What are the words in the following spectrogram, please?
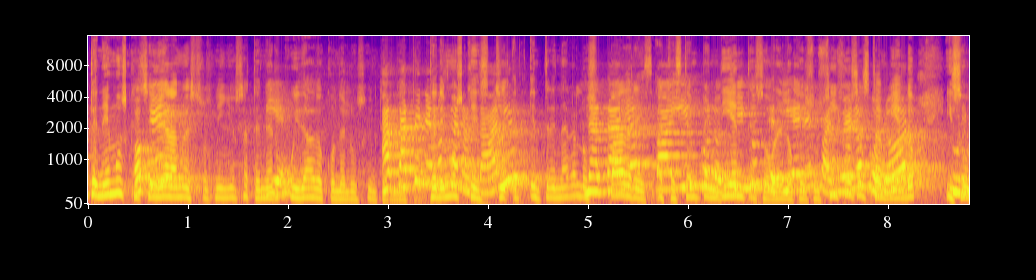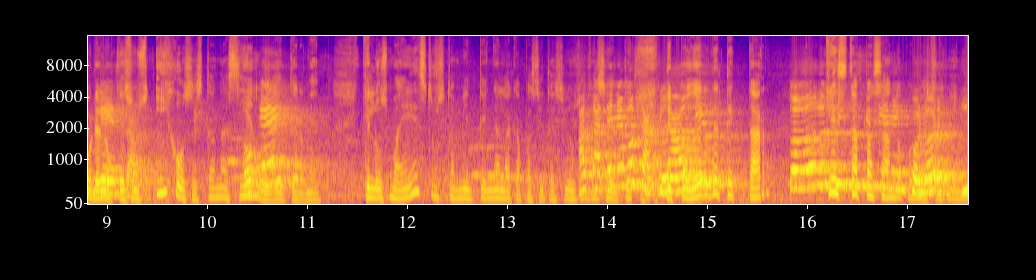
Tenemos que enseñar a nuestros niños a tener cuidado con el uso de Internet. Tenemos que entrenar a los padres a que estén pendientes sobre lo que sus hijos están viendo y sobre lo que sus hijos están haciendo en Internet. Que los maestros también tengan la capacitación suficiente de poder detectar qué está pasando con nuestros niños.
